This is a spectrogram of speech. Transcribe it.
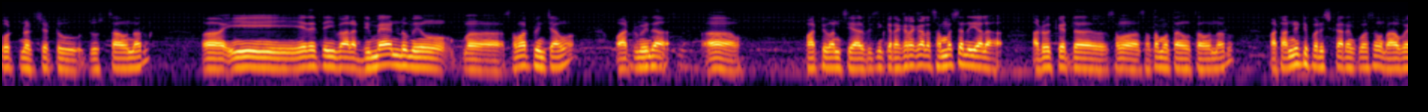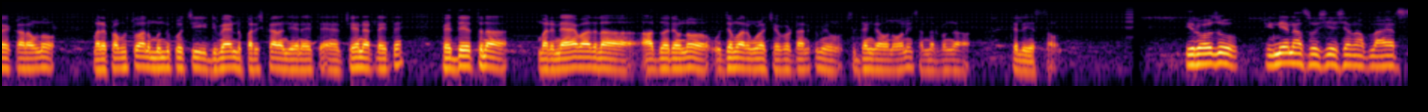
కోర్టు నడిచేట్టు చూస్తూ ఉన్నారు. ఈ ఏదైతే ఇవాళ డిమాండ్ మేము సమర్పించామో వాటి మీద ఫార్టీ వన్ సిఆర్పిసి ఇంకా రకరకాల సమస్యలు ఇవాళ అడ్వకేట్ సమ సతమతం అవుతూ ఉన్నారు. వాటన్నిటి పరిష్కారం కోసం రాబోయే కాలంలో మరి ప్రభుత్వాలు ముందుకొచ్చి డిమాండ్ పరిష్కారం చేయనైతే చేయనట్లయితే పెద్ద ఎత్తున మరి న్యాయవాదుల ఆధ్వర్యంలో ఉద్యమాలు కూడా చేపట్టడానికి మేము సిద్ధంగా ఉన్నామని సందర్భంగా తెలియజేస్తాం ఈరోజు Indian association of lawyers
